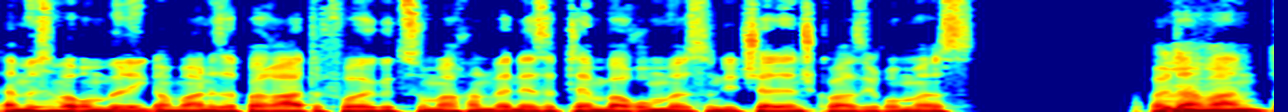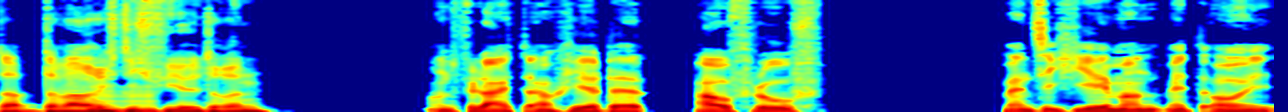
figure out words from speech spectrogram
Da müssen wir unbedingt nochmal eine separate Folge zu machen, wenn der September rum ist und die Challenge quasi rum ist. Weil mhm. da, waren, da, da war richtig mhm. viel drin. Und vielleicht auch hier der Aufruf, wenn sich jemand mit euch,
